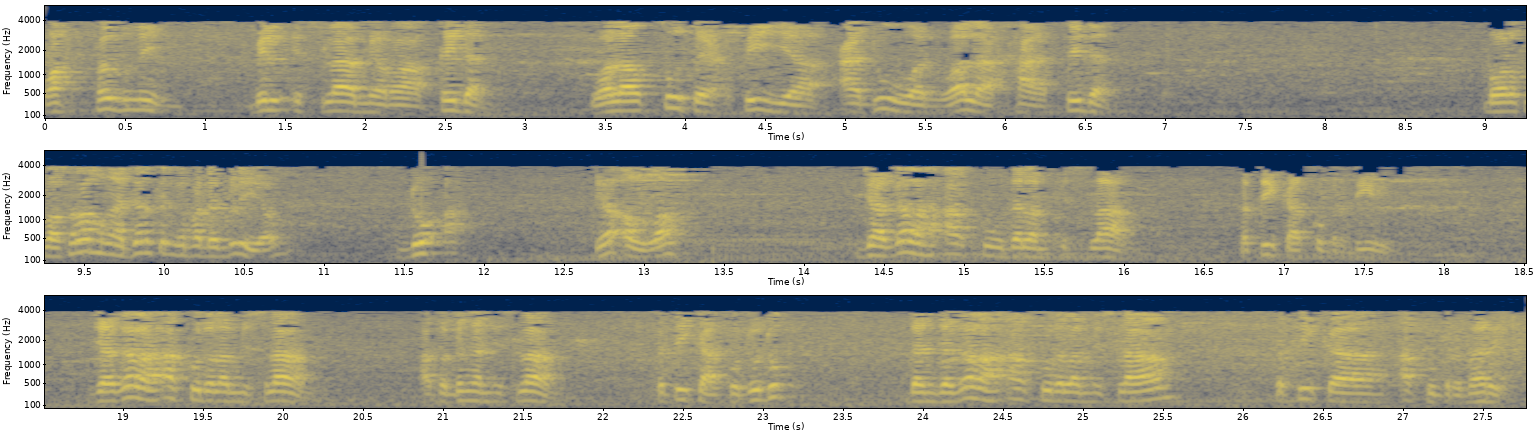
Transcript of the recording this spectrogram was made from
واحفظني بالإسلام راقدا ولا تطع في عدوا ولا حاسدا bahwa Rasulullah SAW mengajarkan kepada beliau doa Ya Allah jagalah aku dalam Islam ketika aku berdiri jagalah aku dalam Islam atau dengan Islam ketika aku duduk dan jagalah aku dalam Islam ketika aku berbaring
